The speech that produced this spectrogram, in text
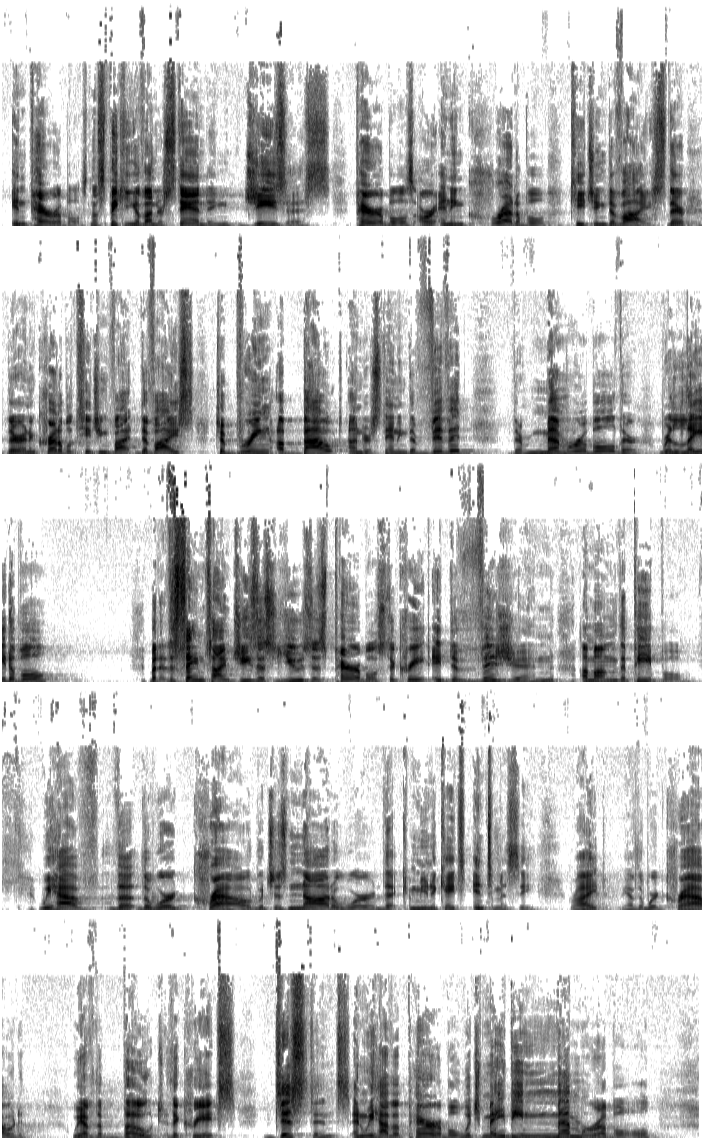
in parables. Now, speaking of understanding, Jesus parables are an incredible teaching device. They're, they're an incredible teaching vi- device to bring about understanding. They're vivid, they're memorable, they're relatable. But at the same time, Jesus uses parables to create a division among the people. We have the, the word crowd, which is not a word that communicates intimacy, right? We have the word crowd. We have the boat that creates distance, and we have a parable which may be memorable,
